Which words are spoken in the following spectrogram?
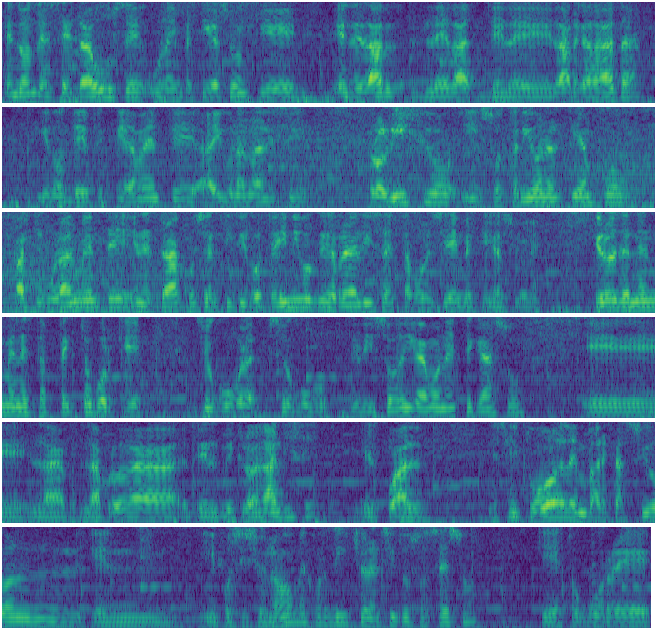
en donde se traduce una investigación que es de, larga data y donde efectivamente hay un análisis proligio y sostenido en el tiempo, particularmente en el trabajo científico técnico que realiza esta Policía de Investigaciones. Quiero detenerme en este aspecto porque se, se utilizó, digamos, en este caso, eh, la, prueba del microanálisis, el cual situó a la embarcación y posicionó, mejor dicho, en el sitio suceso, que esto ocurre,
